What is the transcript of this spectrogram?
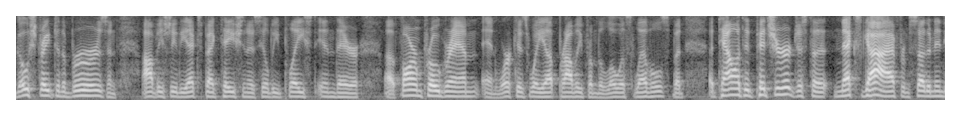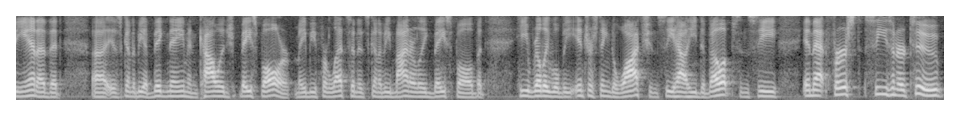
go straight to the Brewers. And obviously, the expectation is he'll be placed in their uh, farm program and work his way up, probably from the lowest levels. But a talented pitcher, just the next guy from Southern Indiana that uh, is going to be a big name in college baseball, or maybe for Letson, it's going to be minor league baseball. But he really will be interesting to watch and see how he develops and see in that first season or two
